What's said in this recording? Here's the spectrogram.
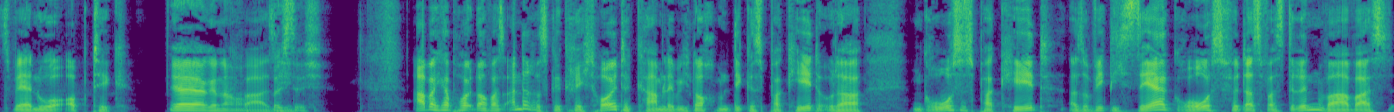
Es wäre nur Optik. Ja, ja, genau. Quasi. Richtig. Aber ich habe heute noch was anderes gekriegt. Heute kam nämlich noch ein dickes Paket oder ein großes Paket, also wirklich sehr groß für das, was drin war, war es,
